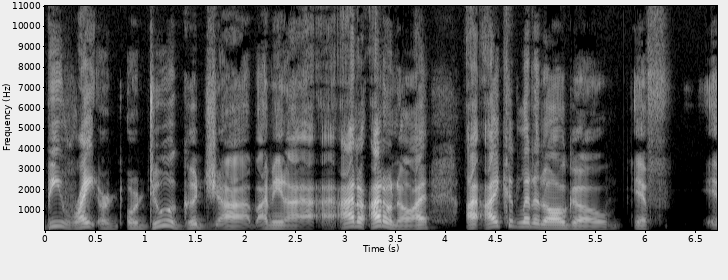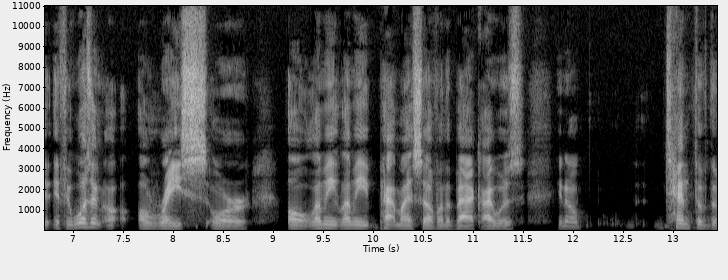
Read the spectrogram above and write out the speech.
be right or or do a good job. I mean, I I, I don't I don't know. I, I I could let it all go if if it wasn't a, a race or oh let me let me pat myself on the back. I was you know tenth of the,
